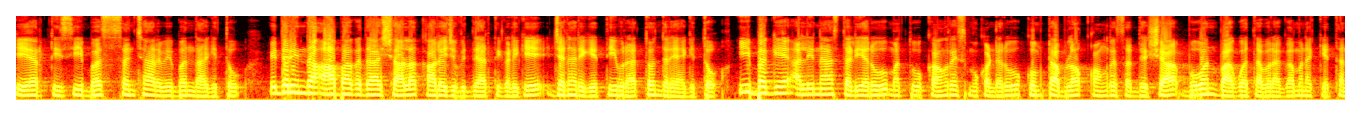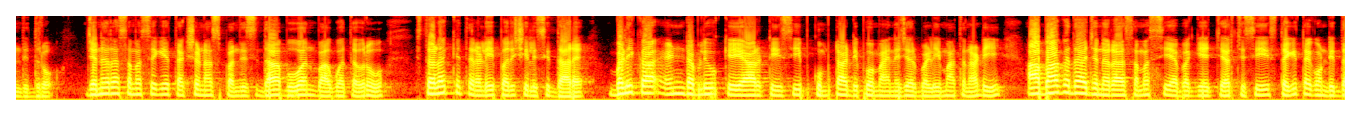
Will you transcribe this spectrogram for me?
ಕೆಆರ್ಟಿಸಿ ಬಸ್ ಸಂಚಾರವೇ ಬಂದಾಗಿತ್ತು ಇದರಿಂದ ಆ ಭಾಗದ ಶಾಲಾ ಕಾಲೇಜು ವಿದ್ಯಾರ್ಥಿಗಳಿಗೆ ಜನರಿಗೆ ತೀವ್ರ ತೊಂದರೆಯಾಗಿತ್ತು. ಈ ಬಗ್ಗೆ ಅಲ್ಲಿನ ಸ್ಥಳೀಯರು ಮತ್ತು ಕಾಂಗ್ರೆಸ್ ಮುಖಂಡರು ಕುಮಟಾ ಬ್ಲಾಕ್ ಕಾಂಗ್ರೆಸ್ ಅಧ್ಯಕ್ಷ ಭುವನ್ ಭಾಗವತ್ ಅವರ ಗಮನಕ್ಕೆ ತಂದಿದ್ರು. ಜನರ ಸಮಸ್ಯೆಗೆ ತಕ್ಷಣ ಸ್ಪಂದಿಸಿದ ಭುವನ್ ಭಾಗವತ್ ಅವರು ಸ್ಥಳಕ್ಕೆ ತೆರಳಿ ಪರಿಶೀಲಿಸಿದ್ದಾರೆ. ಬಳಿಕ NW KSRTC Kumta depot manager ಬಳಿ ಮಾತನಾಡಿ, ಆ ಭಾಗದ ಜನರ ಸಮಸ್ಯೆಯ ಬಗ್ಗೆ ಚರ್ಚಿಸಿ ಸ್ಥಗಿತಗೊಂಡಿದ್ದ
